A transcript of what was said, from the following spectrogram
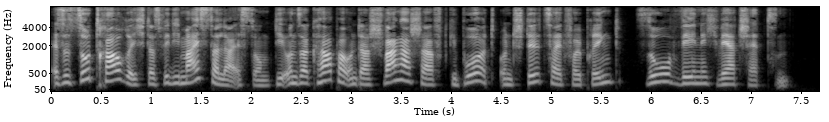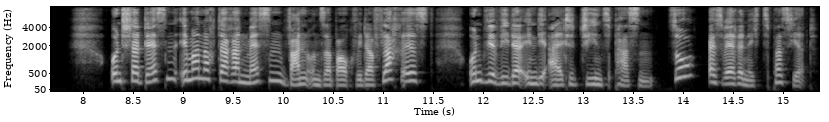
Es ist so traurig, dass wir die Meisterleistung, die unser Körper unter Schwangerschaft, Geburt und Stillzeit vollbringt, so wenig wertschätzen. Und stattdessen immer noch daran messen, wann unser Bauch wieder flach ist und wir wieder in die alte Jeans passen, so als wäre nichts passiert.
